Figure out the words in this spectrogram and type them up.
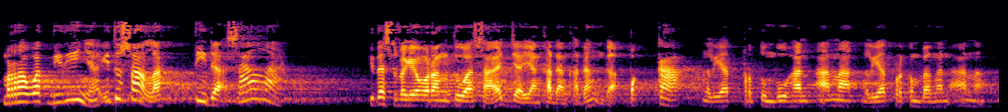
Merawat dirinya itu salah, tidak salah. Kita sebagai orang tua saja yang kadang-kadang nggak peka ngelihat pertumbuhan anak, ngelihat perkembangan anak.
